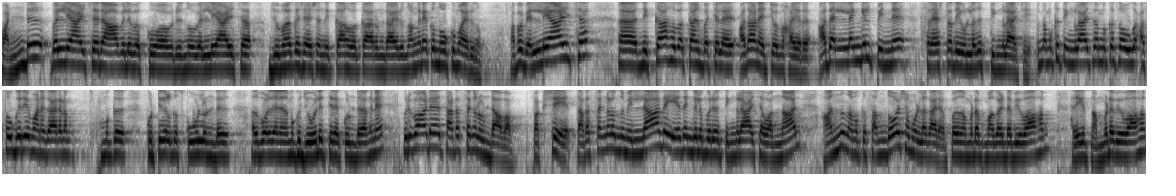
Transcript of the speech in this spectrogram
പണ്ട് വെള്ളിയാഴ്ച രാവിലെ വെക്കുമായിരുന്നു. വെള്ളിയാഴ്ച ജുമക്ക് ശേഷം നിക്കാഹ് വെക്കാറുണ്ടായിരുന്നു. അങ്ങനെയൊക്കെ നോക്കുമായിരുന്നു. അപ്പോൾ വെള്ളിയാഴ്ച നിക്കാഹ് വെക്കാൻ പറ്റില്ല. അതാണ് ഏറ്റവും ഹയർ അതല്ലെങ്കിൽ പിന്നെ ശ്രേഷ്ഠതയുള്ളത് തിങ്കളാഴ്ച. ഇപ്പം നമുക്ക് തിങ്കളാഴ്ച നമുക്ക് സൗ അസൗകര്യമാണ്. കാരണം നമുക്ക് കുട്ടികൾക്ക് സ്കൂളുണ്ട് അതുപോലെ തന്നെ നമുക്ക് ജോലി തിരക്കുണ്ട് അങ്ങനെ ഒരുപാട് തടസ്സങ്ങൾ ഉണ്ടാവാം പക്ഷേ തടസ്സങ്ങളൊന്നുമില്ലാതെ ഏതെങ്കിലും ഒരു തിങ്കളാഴ്ച വന്നാൽ അന്ന് നമുക്ക് സന്തോഷമുള്ള കാര്യം ഇപ്പോൾ നമ്മുടെ മകളുടെ വിവാഹം അല്ലെങ്കിൽ നമ്മുടെ വിവാഹം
